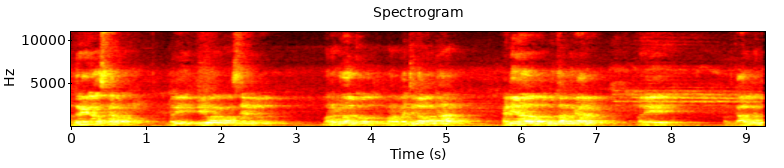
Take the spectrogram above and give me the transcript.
అందరికీ నమస్కారం. మరి దేవాల వాసయులు మనకు వరకు మన మధ్యలో ఉన్న కడియ రూతమ్మ గారు మరి కొంతకాలం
